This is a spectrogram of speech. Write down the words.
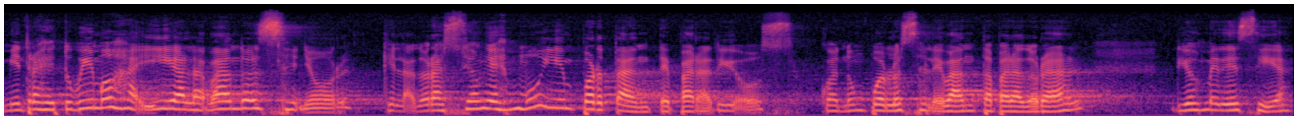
Mientras estuvimos ahí alabando al Señor, que la adoración es muy importante para Dios. Cuando un pueblo se levanta para adorar, Dios me decía,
